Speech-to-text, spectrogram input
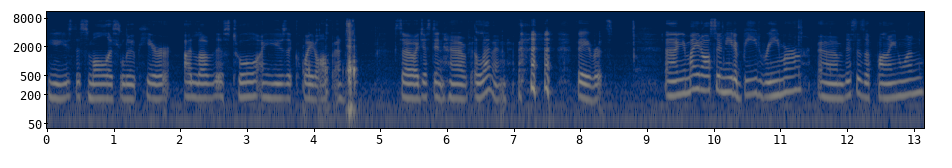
you use the smallest loop here. I love this tool. I use it quite often. So I just didn't have 11 favorites. Uh, you might also need a bead reamer. Um, this is a fine one.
